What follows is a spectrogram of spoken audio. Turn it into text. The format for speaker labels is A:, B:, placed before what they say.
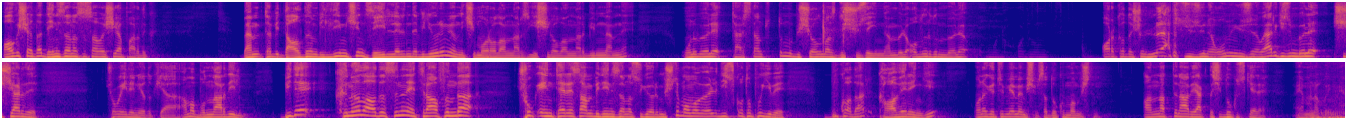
A: Avşa'da deniz anası savaşı yapardık. Ben tabii daldığım bildiğim için zehirlerini de biliyorum ya onun içi mor olanlar, yeşil olanlar bilmem ne. Onu böyle tersten tuttum mu bir şey olmaz dış yüzeyinden. Böyle alırdım böyle arkadaşın laps yüzüne, onun yüzüne. Herkesin böyle şişerdi. Çok eğleniyorduk ya ama bunlar değil. Bir de Kınalı Adası'nın etrafında çok enteresan bir deniz anası görmüştüm ama böyle disko topu gibi. Bu kadar kahverengi. Ona götüm yememişim dokunmamıştım. Anlattın abi yaklaşık 9 kere. Ay amına koyayım ya.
